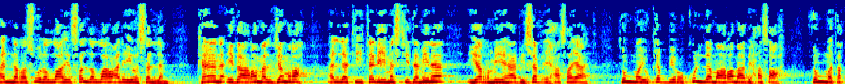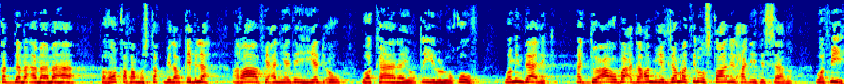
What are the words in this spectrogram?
أن رسول الله صلى الله عليه وسلم كان إذا رمى الجمرة التي تلي مسجد منى يرميها بسبع حصيات ثم يكبر كلما رمى بحصاه ثم تقدم أمامها فوقف مستقبل القبلة رافعا يديه يدعو وكان يطيل الوقوف. ومن ذلك الدعاء بعد رمي الجمرة الوسطى للحديث السابق. وفيه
